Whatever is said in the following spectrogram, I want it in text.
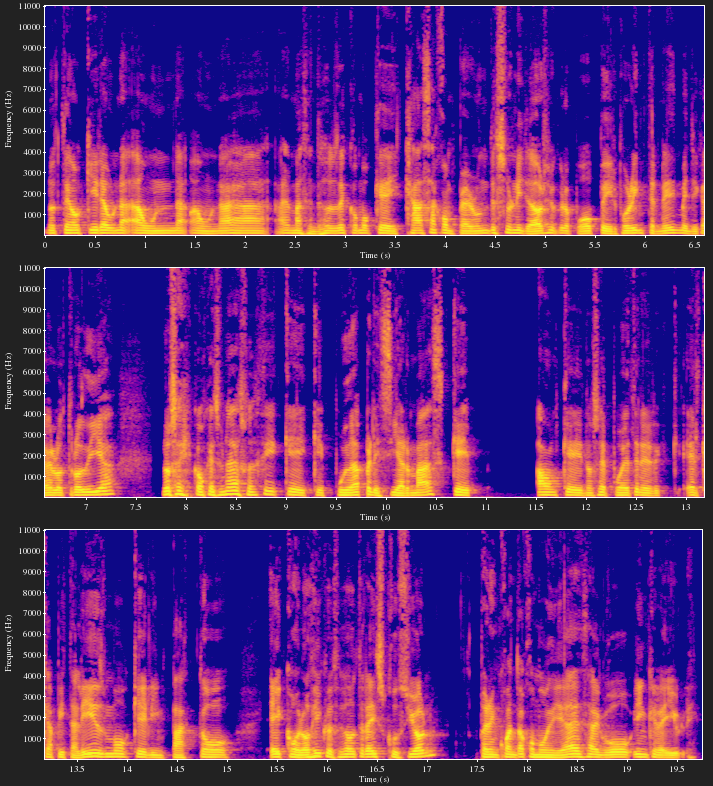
no tengo que ir a una, a una, a una almacén de esos de como que de casa a comprar un destornillador, sino que lo puedo pedir por internet y me llega el otro día. No sé, como que es una de las cosas que, que, que pude apreciar más, que aunque no se puede tener el capitalismo, que el impacto ecológico, eso es otra discusión, pero en cuanto a comodidad es algo increíble.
